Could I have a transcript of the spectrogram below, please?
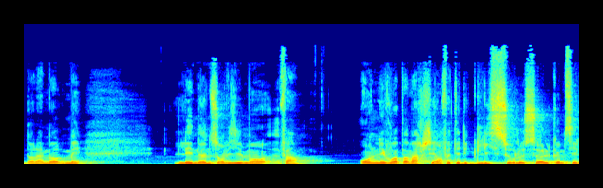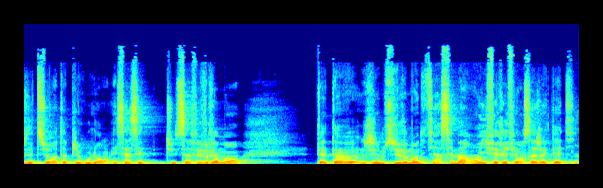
dans la morgue, mais les nonnes sont visiblement, enfin, on ne les voit pas marcher. En fait, elles glissent sur le sol comme si elles étaient sur un tapis roulant. Et ça, c'est, ça fait vraiment, je me suis vraiment dit tiens, c'est marrant, il fait référence à Jacques Tati.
